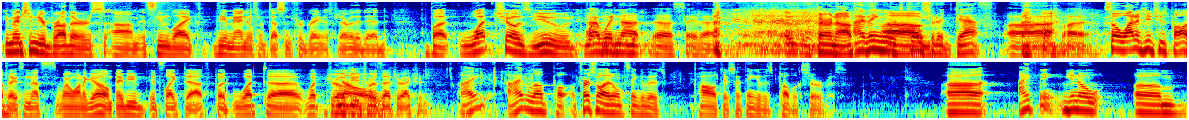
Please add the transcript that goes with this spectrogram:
you mentioned your brothers. Um, it seemed like the Emanuels were destined for greatness, whatever they did. But what chose you? What, I would not uh, say that. Fair enough. I think we were um, closer to death. Uh, so why did you choose politics? And that's where I want to go. Maybe it's like death, but what uh, what drove no. you towards that direction? I I love first of all I don't think of it as politics. I think of it as public service. Uh, I think you know. Um,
